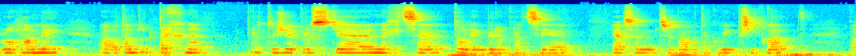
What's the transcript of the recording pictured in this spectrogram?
vlohami eh, o tamtud prchne, protože prostě nechce tolik byrokracie. Já jsem třeba takový příklad eh,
